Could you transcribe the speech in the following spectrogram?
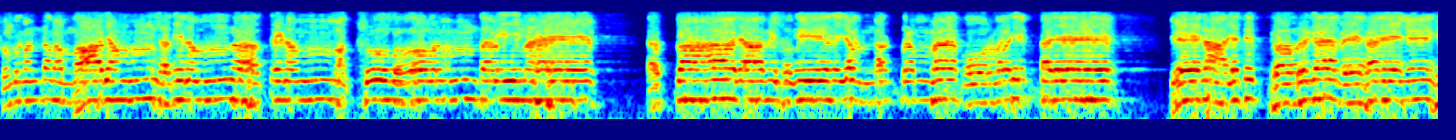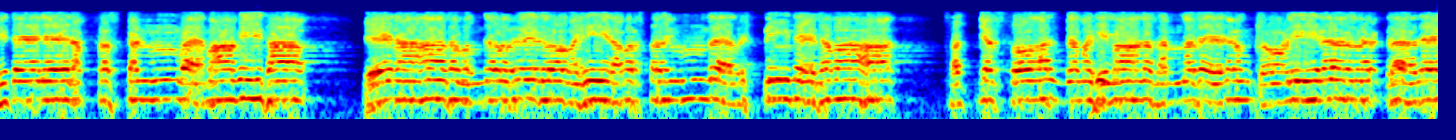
कुर्वन्तम् वाजम् शदिनम् सहस्रिणम् मक्षुगोमम् तवीमहे। तत्त्वायामि सुवीर्यम् तद्ब्रह्म पूर्वचित्तये येनायतिभ्यो मृगवेहरे हितेन प्रस्कण्वमावीथा येनाः समुद्रवसेजो महीरवस्तरिन्द्रवृष्णीतेशवाः सत्यस्थोऽर्गमहिमानसन्नशेनम् क्षोणीरक्रदे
